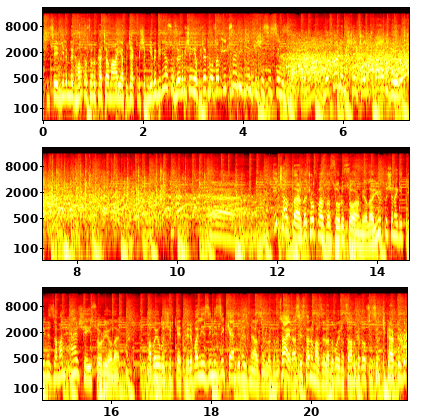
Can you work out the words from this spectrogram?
sevgilimle hafta sonu kaçamağı yapacakmışım gibi. Biliyorsunuz öyle bir şey yapacak olsam ilk söyleyeceğim kişi sizsiniz zaten. ya. Yok öyle bir şey çalışmaya gidiyorum. Ee, iç hatlarda çok fazla soru sormuyorlar. Yurt dışına gittiğiniz zaman her şeyi soruyorlar. Havayolu şirketleri, valizinizi kendiniz mi hazırladınız? Hayır, asistanım hazırladı. Buyurun, sabıka dosyasını çıkarttırdık.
